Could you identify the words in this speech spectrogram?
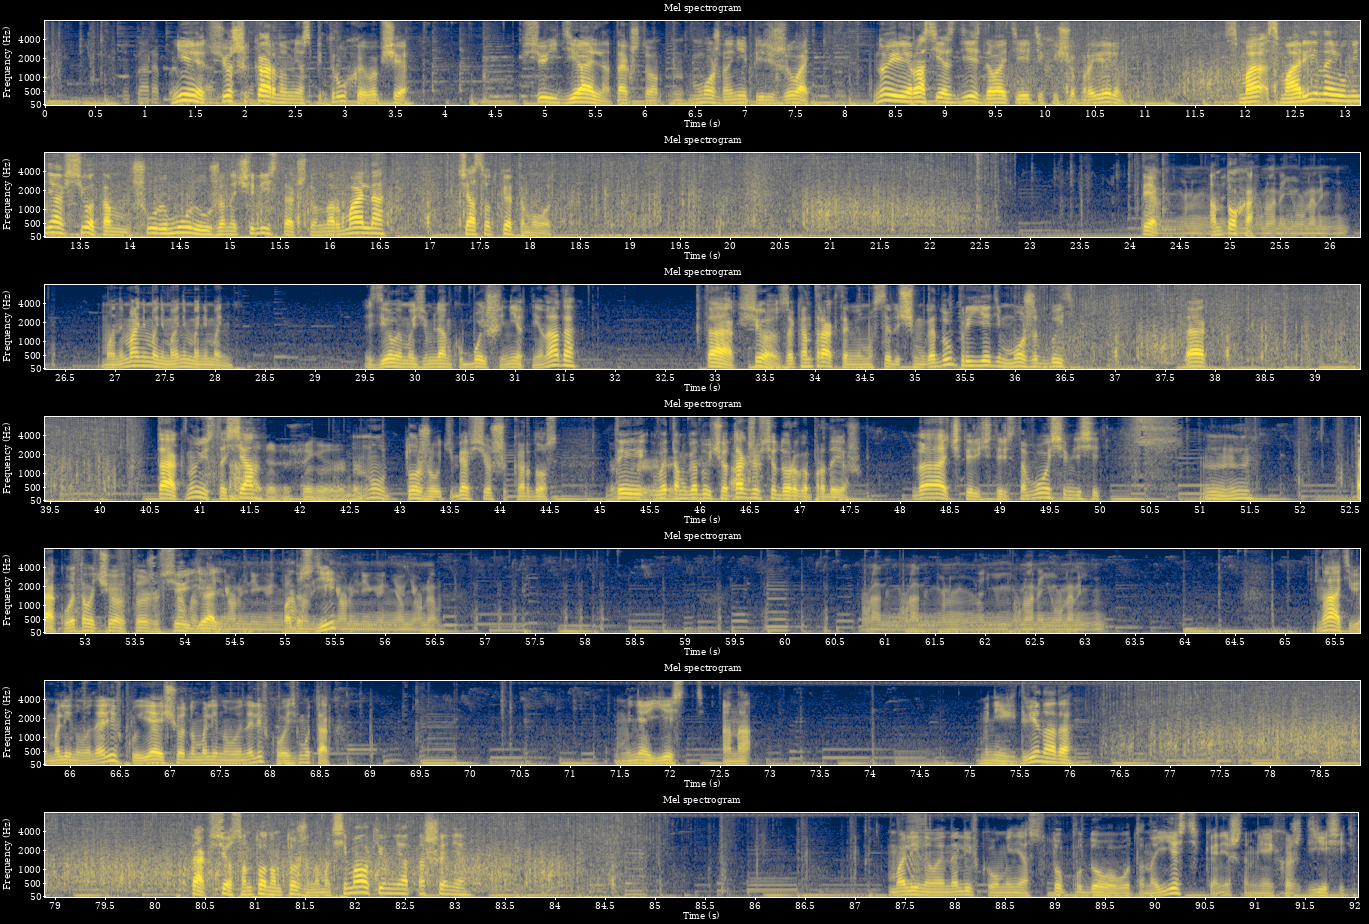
Нет, все шикарно у меня с Петрухой вообще. Все идеально, так что можно не переживать. Ну и раз я здесь, давайте этих еще проверим. С, Ма с Мариной у меня все, там шуры-муры уже начались, так что нормально. Сейчас вот к этому вот. Так, Антоха. Мани, Сделаем мы землянку больше. Нет, не надо. Так, все, за контрактами мы в следующем году приедем, может быть. Так. Так, ну и Стасян. Ну, тоже у тебя все шикардос. Ты в этом году что, так же все дорого продаешь? Да, 4480. Угу. Так, у этого что, тоже все идеально. Подожди. На тебе малиновую наливку. И я еще одну малиновую наливку возьму так. У меня есть она. Мне их две надо. Так, все, с Антоном тоже на максималке у меня отношения. Малиновая наливка у меня стопудово вот она есть. Конечно, у меня их аж 10.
